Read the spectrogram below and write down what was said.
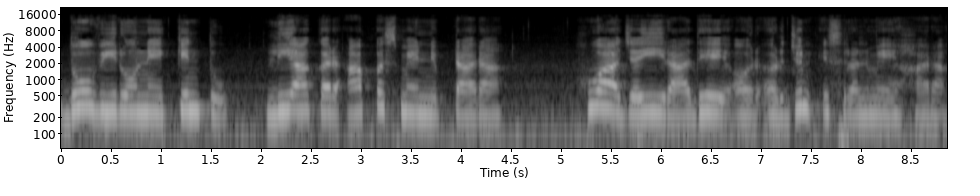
दो वीरों ने किंतु लिया कर आपस में निपटारा, हुआ जयी राधे और अर्जुन इस रण में हारा।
